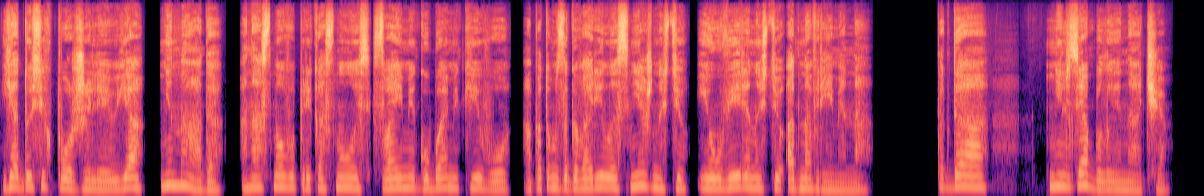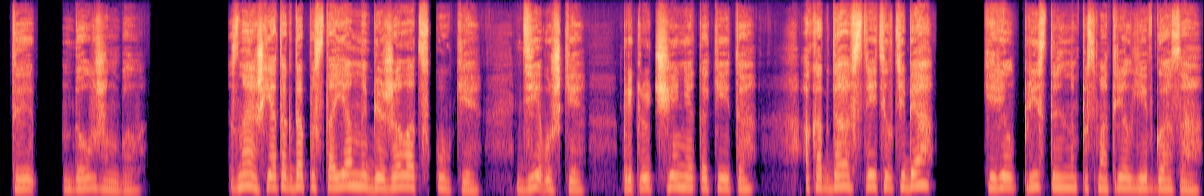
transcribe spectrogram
Я до сих пор жалею, я... Не надо». Она снова прикоснулась своими губами к его, а потом заговорила с нежностью и уверенностью одновременно. «Тогда нельзя было иначе. Ты должен был. Знаешь, я тогда постоянно бежал от скуки, девушки, приключения какие-то. А когда встретил тебя, Кирилл пристально посмотрел ей в глаза.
